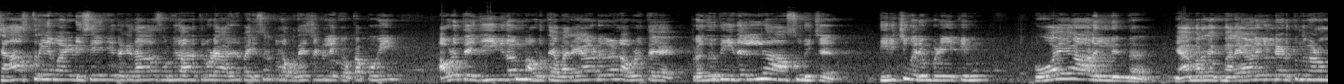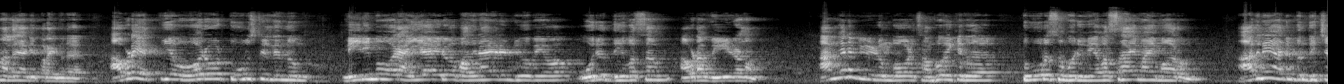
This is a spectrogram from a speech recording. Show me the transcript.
ശാസ്ത്രീയമായി ഡിസൈൻ ചെയ്ത ഗതാഗത സംവിധാനത്തിലൂടെ അതിന് പരിസരത്തുള്ള പ്രദേശങ്ങളിലേക്കൊക്കെ പോയി. അവിടുത്തെ ജീവിതം അവിടുത്തെ വരയാടുകൾ അവിടുത്തെ പ്രകൃതി ഇതെല്ലാം ആസ്വദിച്ച് തിരിച്ചു വരുമ്പോഴേക്കും പോയ ആളിൽ നിന്ന് ഞാൻ പറഞ്ഞ മലയാളികളുടെ അടുത്ത് നിന്ന് വേണമെന്നല്ല ഞാൻ ഈ പറയുന്നത്. അവിടെ എത്തിയ ഓരോ ടൂറിസ്റ്റിൽ നിന്നും മിനിമം ഒരു അയ്യായിരമോ പതിനായിരം രൂപയോ ഒരു ദിവസം അവിടെ വീഴണം. അങ്ങനെ വീഴുമ്പോൾ സംഭവിക്കുന്നത് ടൂറിസം ഒരു വ്യവസായമായി മാറും. അതിനെ അനുബന്ധിച്ച്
